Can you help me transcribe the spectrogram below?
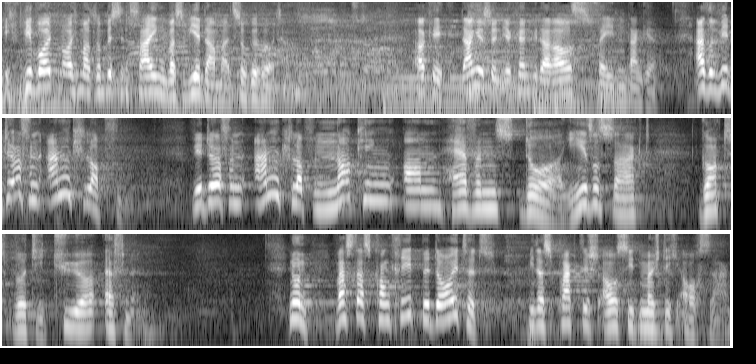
ich, wir wollten euch mal so ein bisschen zeigen, was wir damals so gehört haben. Okay, Dankeschön, ihr könnt wieder rausfaden, danke. Also wir dürfen anklopfen. Wir dürfen anklopfen, knocking on heaven's door. Jesus sagt, Gott wird die Tür öffnen. Nun, was das konkret bedeutet, wie das praktisch aussieht, möchte ich auch sagen.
